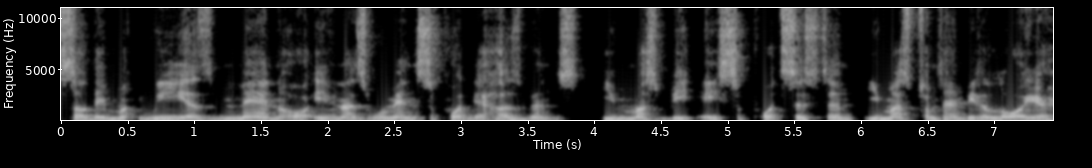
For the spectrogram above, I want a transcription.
So they, we as men or even as women support their husbands. You must be a support system. You must sometimes be the lawyer,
